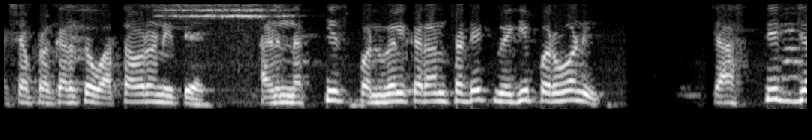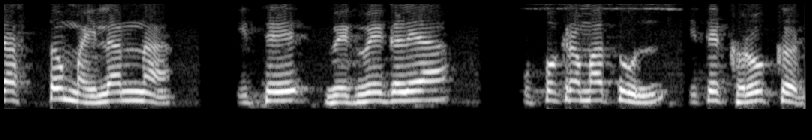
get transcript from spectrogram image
अशा प्रकारचं वातावरण इथे आहे. आणि नक्कीच पनवेलकरांसाठी एक वेगळी पर्वणी. जास्तीत जास्त महिलांना इथे वेगवेगळ्या उपक्रमातून इथे खरोखर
